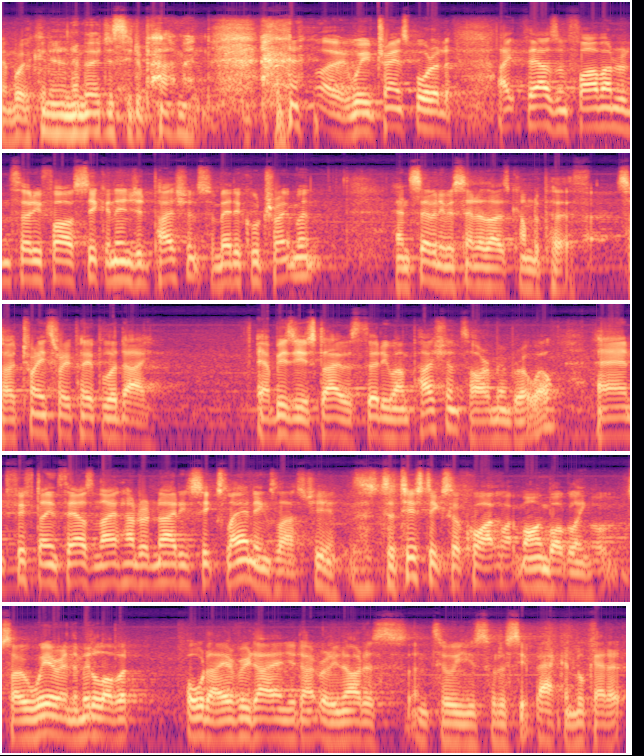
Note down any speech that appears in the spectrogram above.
than working in an emergency department. We've transported 8,535 sick and injured patients for medical treatment, and 70% of those come to Perth. So 23 people a day. Our busiest day was 31 patients, I remember it well, and 15,886 landings last year. The statistics are quite, quite mind boggling. So we're in the middle of it all day, every day, and you don't really notice until you sort of sit back and look at it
